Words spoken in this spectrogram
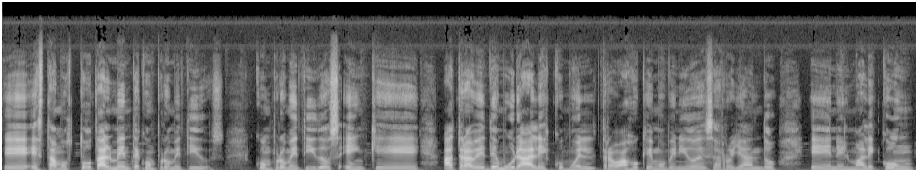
Eh, estamos totalmente comprometidos, comprometidos en que a través de murales como el trabajo que hemos venido desarrollando en el malecón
